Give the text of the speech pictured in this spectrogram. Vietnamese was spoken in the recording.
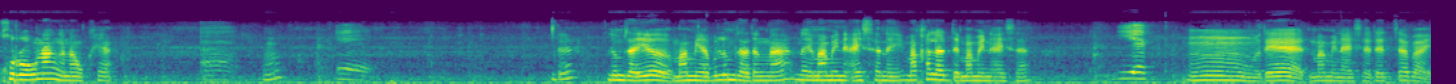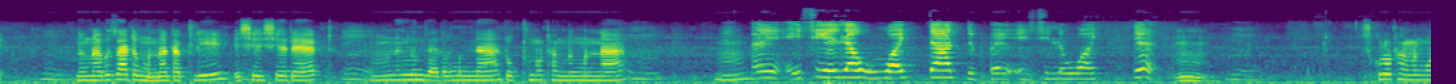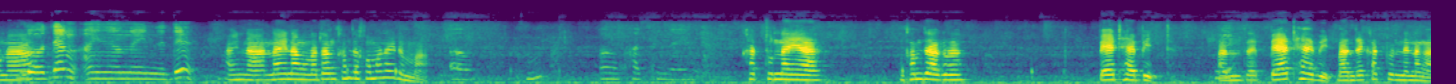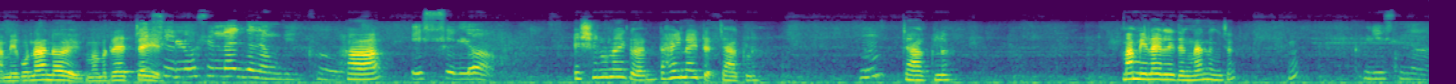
खर'आव नांगोन आवखाया दे लोमजायो मामियाबो लोमजादोंना नै मामिनि आइसा नै मा खालार दे मामिनि आइसा रेड मामिनि आइसा रेड जाबाय नोंनाबो जादोंमोन ना दाख्लि एसे एसे रेड नों लोमजादोंमोन ना डक्टरनाव थांदोंमोन ना एसेल' वाइट जाजोब्बाय एसेल' वाइट स्कुलाव थांनांगौना नुदों आइना नायनोदों आइना नायनांलादां ओंखाम जाखांबा नायदों मा कार्टुन नाया ओंखाम जाग्रो बेड हेबिट बांद्राय बेड हेबिट बांद्राय कार्टुन नायनाङा मेगना नै माबा रेड जायो हा एसेल' एसेल' नायगोन दाहाय नायदो जाग्लो जाग्लो मामि रायलायदोंना नोंजों कृष्णा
